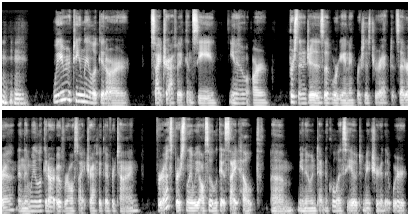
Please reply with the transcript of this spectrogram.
Mm-hmm. We routinely look at our site traffic and see, you know, our percentages of organic versus direct, et cetera. And then we look at our overall site traffic over time. For us personally, we also look at site health, um, you know, and technical SEO to make sure that we're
